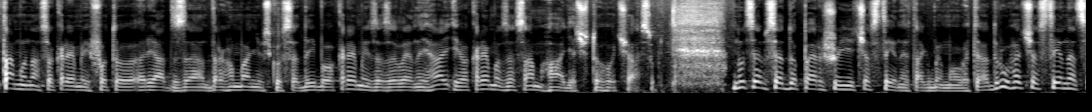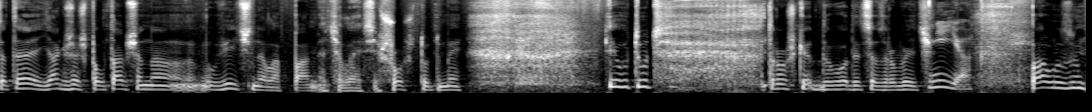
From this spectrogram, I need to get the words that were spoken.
Там у нас окремий фоторяд за Драгоманівську садибу, окремий за Зелений Гай і окремо за сам Гадяч того часу. Ну, це все до першої частини, так би мовити. А друга частина це те, як же ж Полтавщина увічнила пам'ять Лесі. Що ж тут ми. І отут трошки доводиться зробити Ніяк. паузу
